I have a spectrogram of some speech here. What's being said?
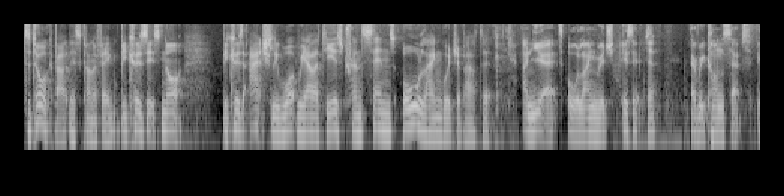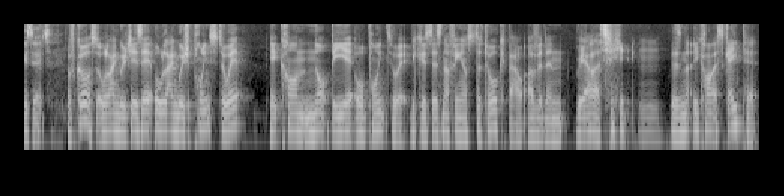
to talk about this kind of thing because it's not because actually what reality is transcends all language about it. And yet, all language is it. Yeah. Every concept is it. Of course, all language is it. All language points to it. It can't not be it or point to it because there's nothing else to talk about other than reality. Mm. There's no, you can't escape it.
